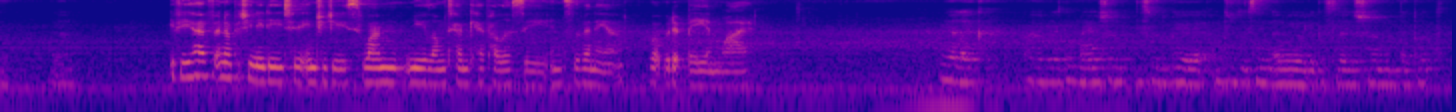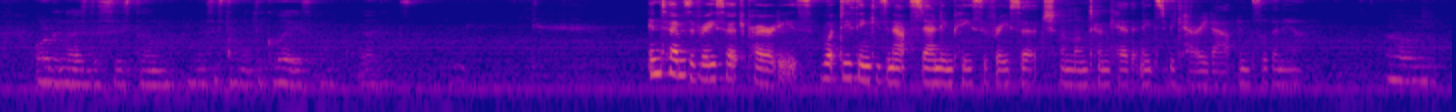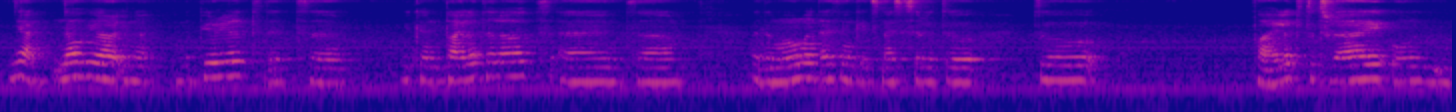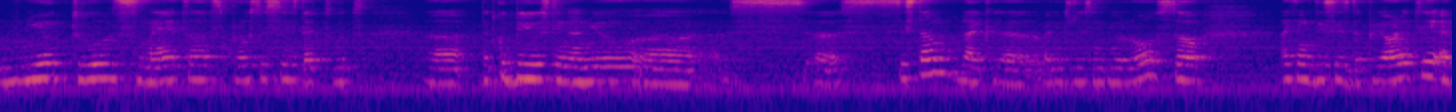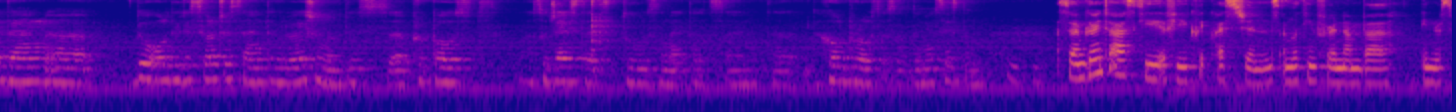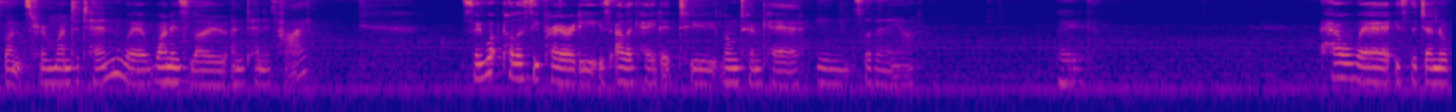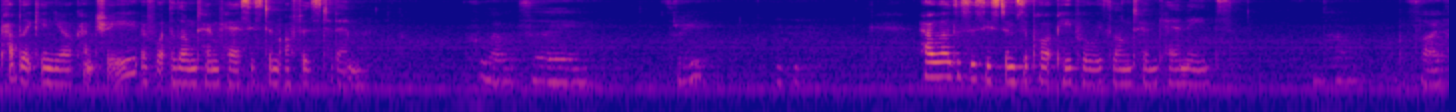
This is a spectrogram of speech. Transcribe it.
If you have an opportunity to introduce one new long term care policy in Slovenia, what would it be and why? Yeah, like I already mentioned, this would be introducing a new legislation that would organize the system in a systematic way. So, yeah, that's. In terms of research priorities, what do you think is an outstanding piece of research on long term care that needs to be carried out in Slovenia? Um, yeah, now we are in a in a period that uh, we can pilot a lot and uh, at the moment I think it's necessary to to pilot to try all new tools, methods, processes that would uh, that could be used in a new uh, s- uh, system, like uh, when introducing new laws. So I think this is the priority, and then uh, do all the researches and evaluation of these uh, proposed, uh, suggested tools, and methods, and uh, the whole process of the new system. Mm-hmm. So I'm going to ask you a few quick questions. I'm looking for a number in response from 1 to 10, where 1 is low and 10 is high. So, what policy priority is allocated to long term care in Slovenia? Eight. How aware is the general public in your country of what the long term care system offers to them? Who I would say 3 mm-hmm. How well does the system support people with long term care needs? Now five.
